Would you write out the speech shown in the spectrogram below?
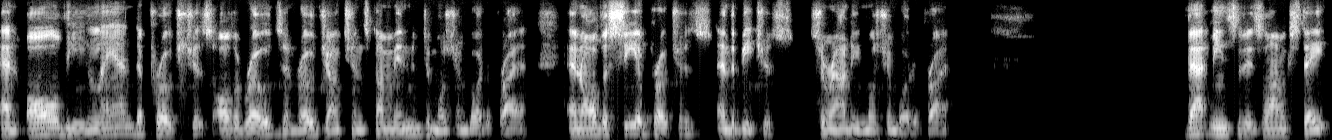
and all the land approaches, all the roads and road junctions come in into Mocimboa da Praia, and all the sea approaches and the beaches surrounding Mocimboa da Praia. That means that Islamic State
